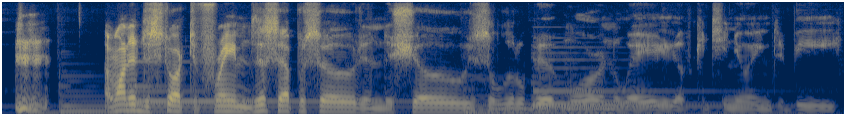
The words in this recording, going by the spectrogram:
I wanted to start to frame this episode and the shows a little bit more in the way of continuing to be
